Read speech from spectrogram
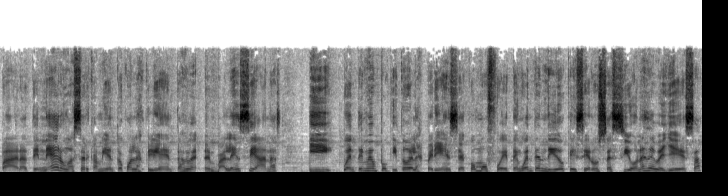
para tener un acercamiento con las clientas valencianas y cuéntenme un poquito de la experiencia, cómo fue. Tengo entendido que hicieron sesiones de belleza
